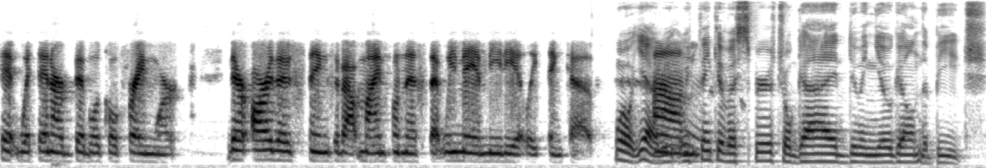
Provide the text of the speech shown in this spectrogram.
fit within our biblical framework. There are those things about mindfulness that we may immediately think of. Well, yeah, um, we, we, um, think of a spiritual guide doing yoga on the beach,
